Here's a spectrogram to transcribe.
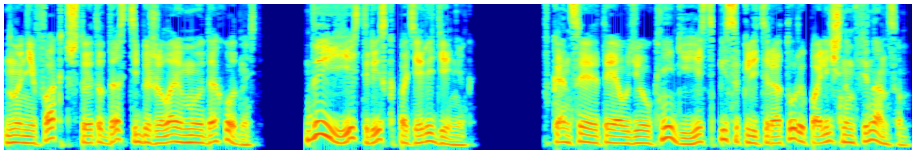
но не факт, что это даст тебе желаемую доходность. Да и есть риск потери денег. В конце этой аудиокниги есть список литературы по личным финансам.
